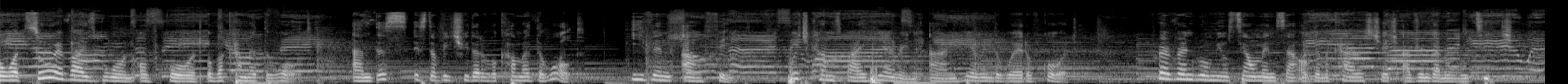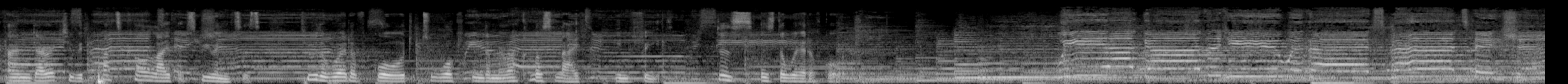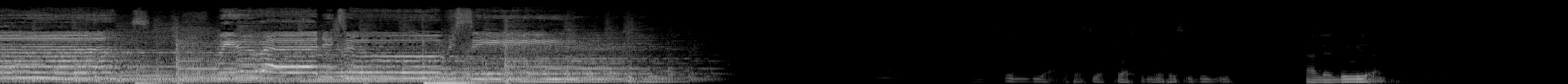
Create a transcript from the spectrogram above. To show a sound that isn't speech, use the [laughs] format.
For whatsoever is born of God overcometh the world. And this is the victory that overcometh the world, even our faith, which comes by hearing and hearing the word of God. Reverend Romeo Selmensa of the Macaris Church Adringano will teach and direct you with practical life experiences through the word of God to walk in the miraculous life in faith. This is the word of God. Yɛtoa so no yɛhwɛ sɛ yɛbɛwie halleluya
